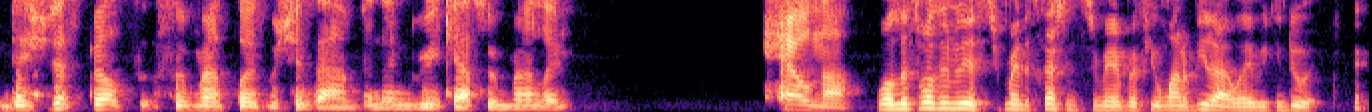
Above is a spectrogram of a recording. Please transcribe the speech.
they should just fill Su- Superman place with Shazam and then recast Superman later. Hell no. Well, this wasn't really a Superman discussion, Sameer, but if you want to be that way, we can do it.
